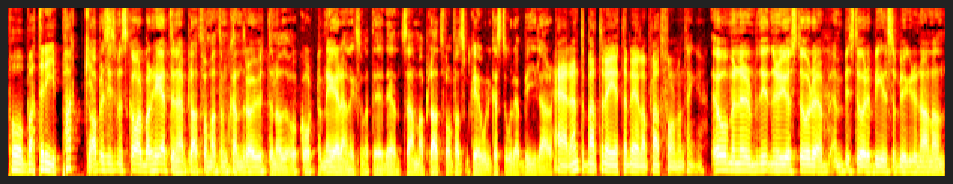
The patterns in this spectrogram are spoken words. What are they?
på batteripacket. Ja, precis med skalbarhet i den här plattformen, att de kan dra ut den och, och korta ner den. Liksom, att det, det är samma plattform fast de kan göra olika stora bilar. Är det inte batteriet en del av plattformen tänker jag? Jo, men när, när du gör större, en större bil så bygger du en annan,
